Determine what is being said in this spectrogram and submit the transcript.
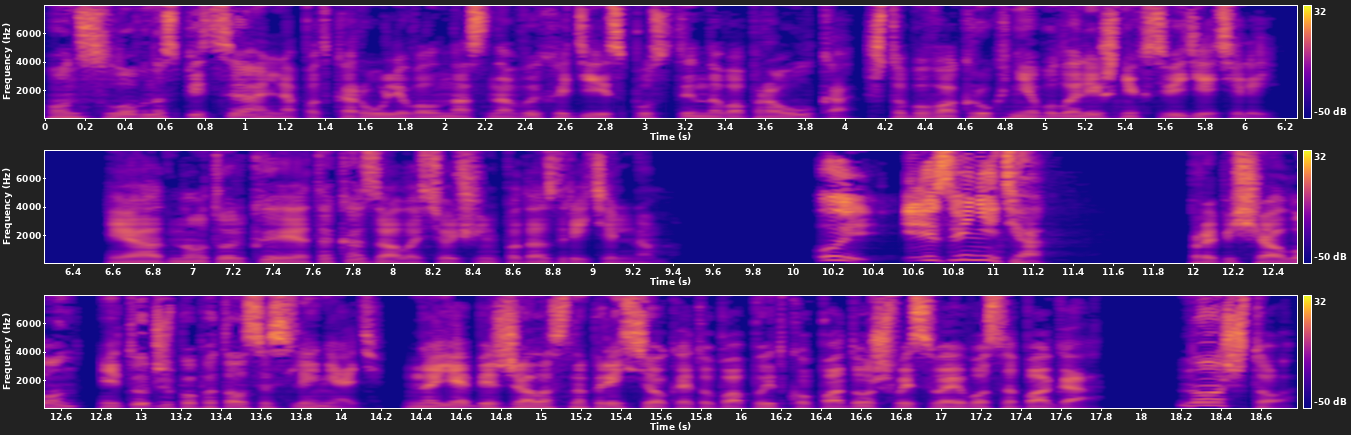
Он словно специально подкаруливал нас на выходе из пустынного проулка, чтобы вокруг не было лишних свидетелей. И одно только это казалось очень подозрительным. «Ой, извините!» Пропищал он и тут же попытался слинять, но я безжалостно пресек эту попытку подошвой своего сапога. Ну а что?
